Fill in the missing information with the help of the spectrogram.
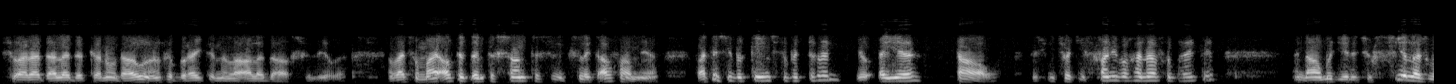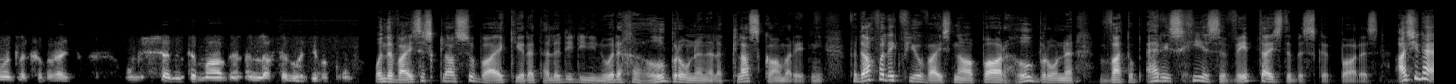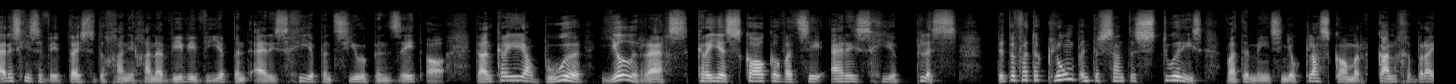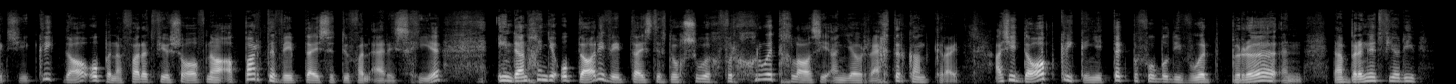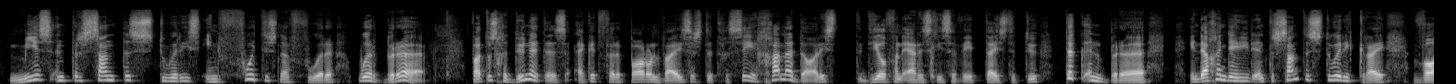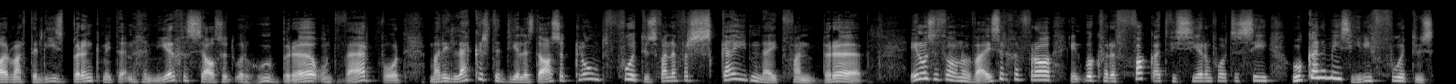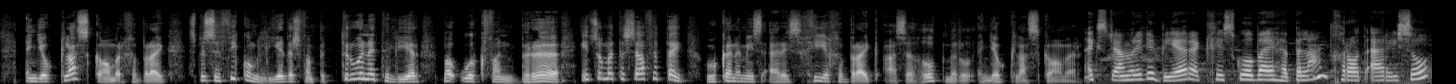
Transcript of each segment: sodat hulle dit kan onthou en gebruik in hulle alledaagse lewe. En wat vir my altyd interessant is, ek sluit af daarmee. Wat is die bekendste patroon? Jou eie taal. Dis iets wat jy van die begin af gebruik het en nou moet jy dit soveel as moontlik gebruik om sin te maak en inligting oor te bekom. Onderwysers klas so baie keer dat hulle nie die, die nodige hulpbronne in hulle klaskamer het nie. Vandag wil ek vir jou wys na 'n paar hulpbronne wat op RSG se webtuiste beskikbaar is. As jy na RSG se webtuiste toe gaan, jy gaan na www.rsg.co.za, dan kry jy ja bo heel regs kry jy 'n skakel wat sê RSG Plus. Dit bevat 'n klomp interessante stories wat 'n mens in jou klaskamer kan gebruik. So jy klik daarop en dan vat dit vir jou self na 'n aparte webtuiste toe van RSG en dan gaan jy op daardie webtuiste nog so 'n vergrootglasie aan jou regterkant kry. As jy daarop klik en jy tik byvoorbeeld die woord bru in, dan bring dit vir jou die mees interessante stories en fotos na vore oor bru. Wat ons gedoen het is, ek het vir 'n paar onderwysers dit gesê, gaan na daardie deel van RSG se webtuiste toe, tik in bru en dan gaan jy 'n interessante storie kry waar Martelies Brink met 'n ingenieur gesels het oor hoe bru ontwerp word, maar die lekkerste deel is daar's 'n klomp fotos van 'n verskeidenheid van bru. En ons het vir 'n onderwyser gevra en ook vir 'n vakadviseur om vir te sê, hoe kan 'n mens hierdie fotos in jou klaskamer gebruik spesifiek om leerders van patrone te leer, maar ook van bru en sommer terselfdertyd, hoe kan 'n mens RSG gebruik as 'n hulpmiddel in jou klaskamer? Ek's Jamie de Beer, ek gee skool by Hippeland, graad R hierso.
